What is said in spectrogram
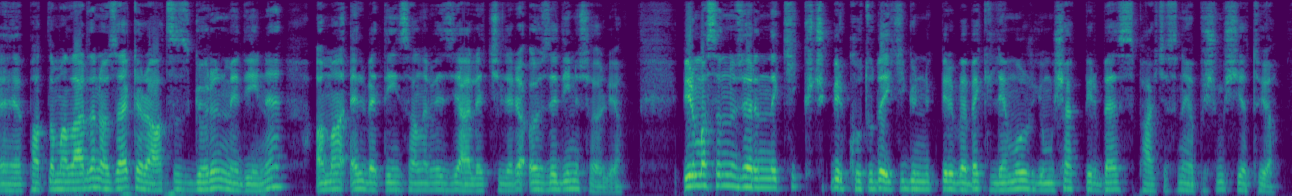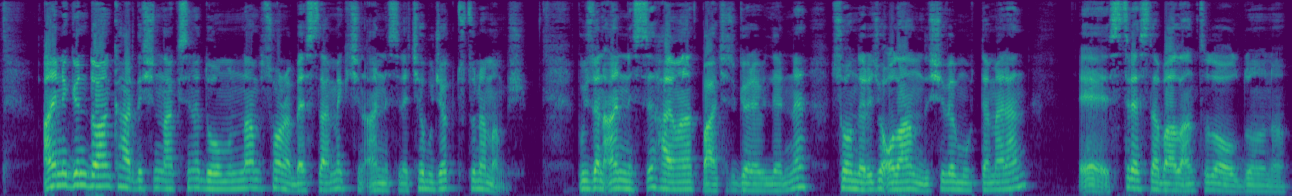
e, patlamalardan özellikle rahatsız görünmediğini ama elbette insanları ve ziyaretçileri özlediğini söylüyor. Bir masanın üzerindeki küçük bir kutuda iki günlük bir bebek lemur yumuşak bir bez parçasına yapışmış yatıyor. Aynı gün doğan kardeşinin aksine doğumundan sonra beslenmek için annesine çabucak tutunamamış. Bu yüzden annesi hayvanat bahçesi görevlilerine son derece olağan dışı ve muhtemelen e, stresle bağlantılı olduğunu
